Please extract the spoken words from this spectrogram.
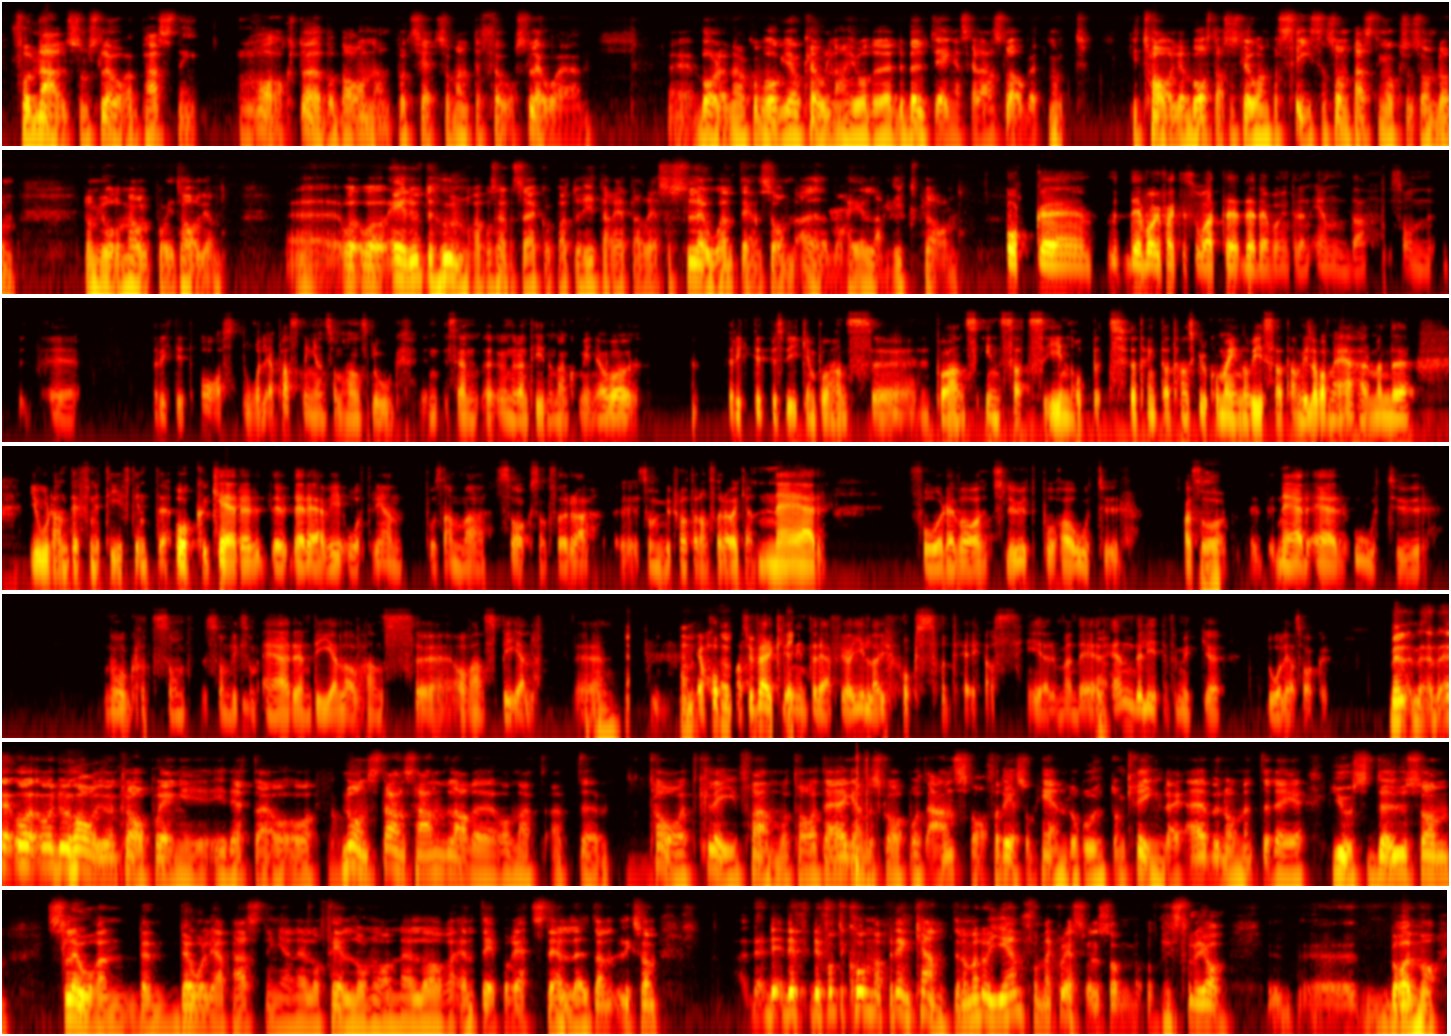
Fonal som slår en passning rakt över banan på ett sätt som man inte får slå eh, eh, bollen. Jag kommer ihåg Joe Cole när han gjorde debut i engelska landslaget mot Italien borta så slog han precis en sån passning också som de, de gjorde mål på Italien. Eh, och, och, är du inte 100% säker på att du hittar rätt adress så slå inte en sån över hela mittplan. Och eh, det var ju faktiskt så att eh, det, det var ju inte den enda sån eh, riktigt asdåliga passningen som han slog sen eh, under den tiden han kom in. Jag var riktigt besviken på hans, eh, på hans insats i inhoppet. Jag tänkte att han skulle komma in och visa att han ville vara med här, men det gjorde han definitivt inte. Och Kerer, där är vi återigen på samma sak som förra, eh, som vi pratade om förra veckan. När får det vara slut på att ha otur? Alltså, mm. när är otur något som, som liksom är en del av hans, eh, av hans spel? Mm. Jag hoppas ju verkligen inte det, för jag gillar ju också det jag ser, men det händer lite för mycket dåliga saker. Men, och, och, du har ju en klar poäng i, i detta och, och någonstans handlar det om att, att um, ta ett kliv fram och ta ett ägandeskap och ett ansvar för det som händer runt omkring dig, även om inte det är just du som slår en, den dåliga passningen eller fäller någon eller inte är på rätt ställe, utan liksom det, det, det, får inte komma på den kanten. Om man då jämför med Cresswell, som åtminstone jag eh, berömmer,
